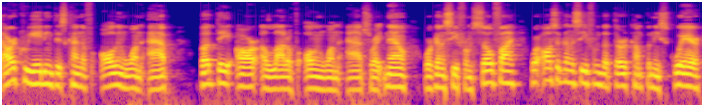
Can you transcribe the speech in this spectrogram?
are creating this kind of all in one app, but they are a lot of all in one apps right now. We're going to see from SoFi. We're also going to see from the third company, Square,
